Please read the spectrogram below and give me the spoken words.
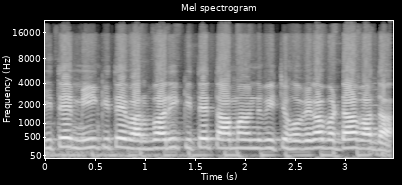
ਕਿਤੇ ਮੀਂਹ, ਕਿਤੇ ਬਰਫ਼ਬਾਰੀ, ਕਿਤੇ ਤਾਪਮਾਨ ਵਿੱਚ ਹੋਵੇਗਾ ਵੱਡਾ ਵਾਧਾ।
